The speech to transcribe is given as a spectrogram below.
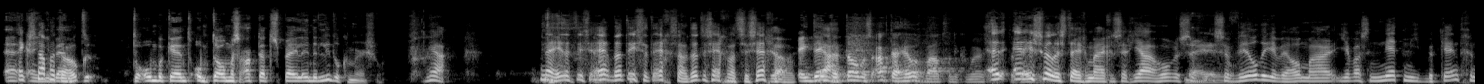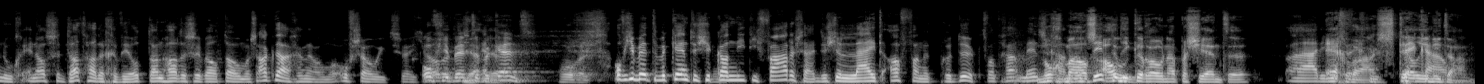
En, Ik en snap je het bent ook. Te, te onbekend om Thomas Acta te spelen in de Lidl commercial. ja. Nee, dat is, echt, dat is het echt zo. Dat is echt wat ze zeggen Ja. ook. Ik denk Ja. dat Thomas Acta heel erg baat van die commercial. Er, er is wel eens tegen mij gezegd, ja, horen ze, Nee, ze wilden je wel, maar je was net niet bekend genoeg. En als ze dat hadden gewild, dan hadden ze wel Thomas Akda genomen of zoiets. Weet je wel. Of je bent te bekend. Of je bent te bekend, dus je kan niet die vader zijn. Dus je leidt af van het product. Want gaan, mensen gaan Nogmaals, wel dit al die coronapatiënten. Ah, die Echt waar, een stel je niet aan.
